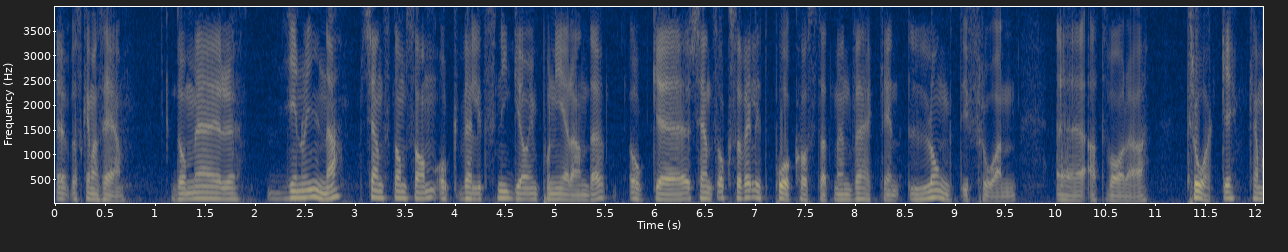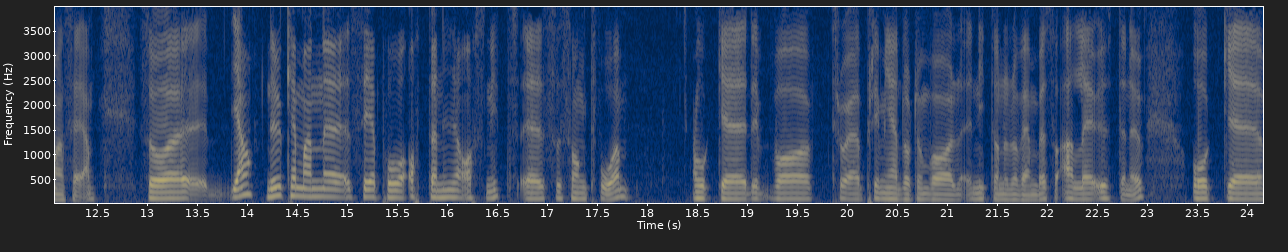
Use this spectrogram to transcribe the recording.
eh, vad ska man säga, de är genuina känns de som och väldigt snygga och imponerande och eh, känns också väldigt påkostat men verkligen långt ifrån eh, att vara tråkig kan man säga. Så eh, ja, nu kan man eh, se på åtta nya avsnitt, eh, säsong två och eh, det var, tror jag, premiärdatum var 19 november så alla är ute nu. Och eh,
